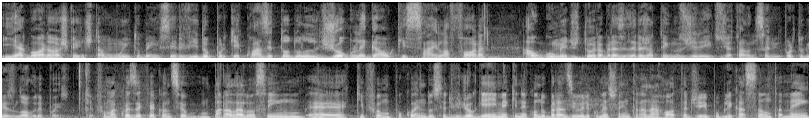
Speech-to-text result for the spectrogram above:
E agora eu acho que a gente está muito bem servido porque quase todo jogo legal que sai lá fora, alguma editora brasileira já tem os direitos já está lançando em português logo depois. Foi uma coisa que aconteceu, um paralelo assim, é, que foi um pouco a indústria de videogame aqui, né? Quando o Brasil ele começou a entrar na rota de publicação também,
